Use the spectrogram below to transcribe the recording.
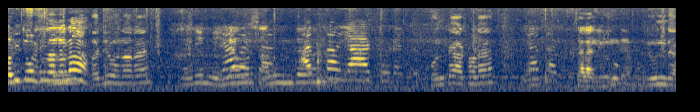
अडीच वर्ष झाले ना? कधी होणार आहे? आता या आठवड्यात. कोणत्या आठवड्यात? याच आठवड्यात चला लिहून द्या. लिहून द्या.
